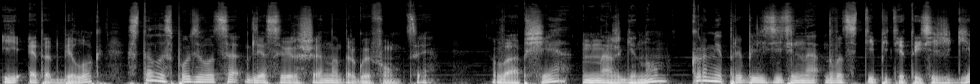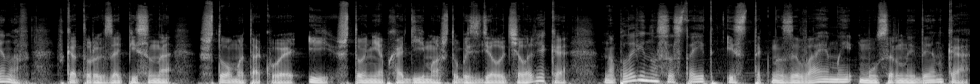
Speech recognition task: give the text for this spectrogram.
И этот белок стал использоваться для совершенно другой функции. Вообще, наш геном – Кроме приблизительно 25 тысяч генов, в которых записано, что мы такое и что необходимо, чтобы сделать человека, наполовину состоит из так называемой мусорной ДНК.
